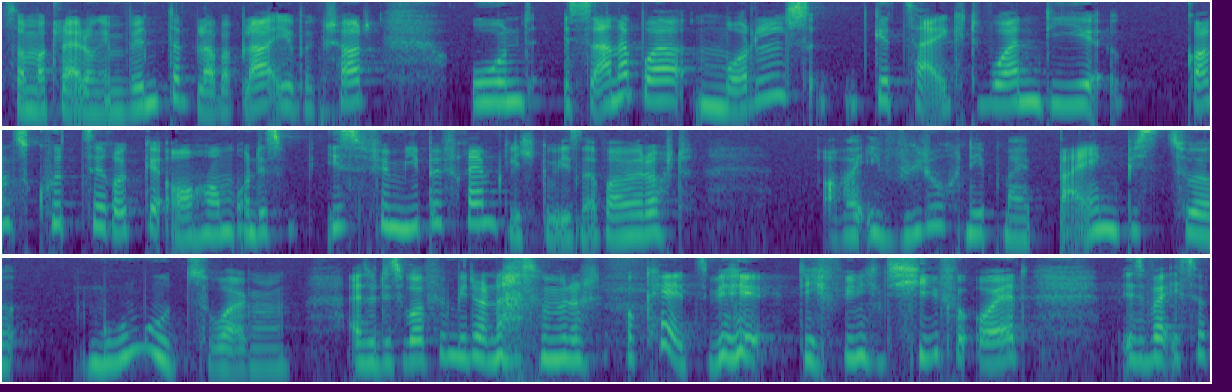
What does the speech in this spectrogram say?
Sommerkleidung im Winter, bla bla bla. Ich habe geschaut und es sind ein paar Models gezeigt worden, die ganz kurze Röcke anhaben und es ist für mich befremdlich gewesen. Auf einmal gedacht, aber ich will doch nicht mein Bein bis zur Mumu sorgen. Also das war für mich dann auch so, okay, jetzt bin ich definitiv alt. Es war ich so,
